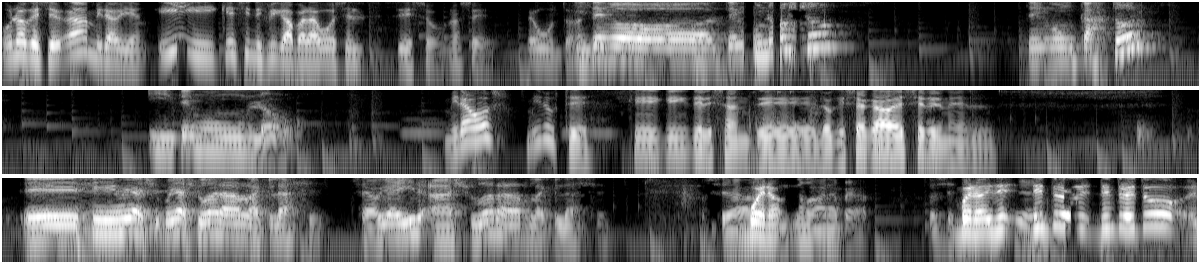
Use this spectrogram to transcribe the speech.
Uno que se. Ah, mira bien. ¿Y, y qué significa para vos el, eso? No sé, pregunto. No Y sé. tengo, tengo un oso, tengo un castor y tengo un lobo. Mirá vos, mira usted. Qué, qué interesante lo que se acaba de hacer en el. Eh, sí, voy a, voy a ayudar a dar la clase. O sea, voy a ir a ayudar a dar la clase. O sea, Bueno. no me van a pegar. Entonces, Bueno, de- ir. dentro, de- dentro de todo, eh,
